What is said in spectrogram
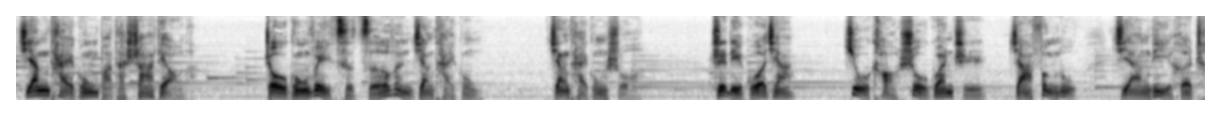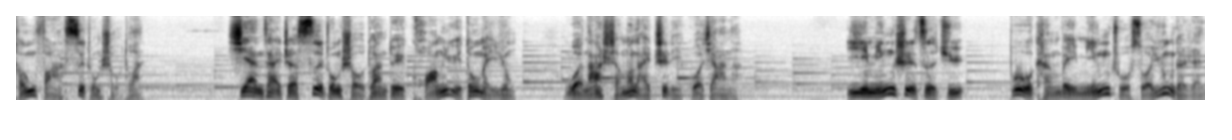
姜太公把他杀掉了。周公为此责问姜太公。姜太公说：“治理国家，就靠授官职、加俸禄。”奖励和惩罚四种手段，现在这四种手段对狂欲都没用，我拿什么来治理国家呢？以名士自居，不肯为明主所用的人，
